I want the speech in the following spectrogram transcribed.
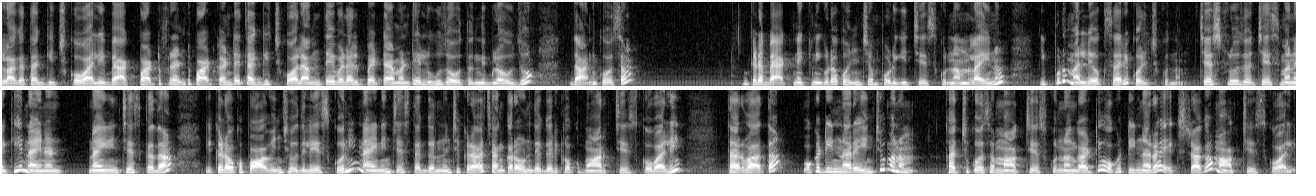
ఎలాగ తగ్గించుకోవాలి? బ్యాక్ పార్ట్ ఫ్రంట్ పార్ట్ కంటే తగ్గించుకోవాలి. అంతే వెడల్పు పెట్టామంటే లూజ్ అవుతుంది బ్లౌజు. దానికోసం ఇక్కడ బ్యాక్ నెక్ని కూడా కొంచెం పొడిగిచ్చేసుకున్నాం లైన్. ఇప్పుడు మళ్ళీ ఒకసారి కొలుచుకుందాం. చెస్ట్ లూజ్ వచ్చేసి మనకి నైన్ నైన్ ఇంచెస్ కదా. ఇక్కడ ఒక పావు ఇంచ్ వదిలేసుకొని నైన్ ఇంచెస్ దగ్గర నుంచి ఇక్కడ చంకరౌండ్ దగ్గరికి ఒక మార్క్ చేసుకోవాలి. తర్వాత ఒకటిన్నర ఇంచు మనం ఖర్చు కోసం మార్క్ చేసుకున్నాం కాబట్టి ఒకటిన్నర ఎక్స్ట్రాగా మార్క్ చేసుకోవాలి.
